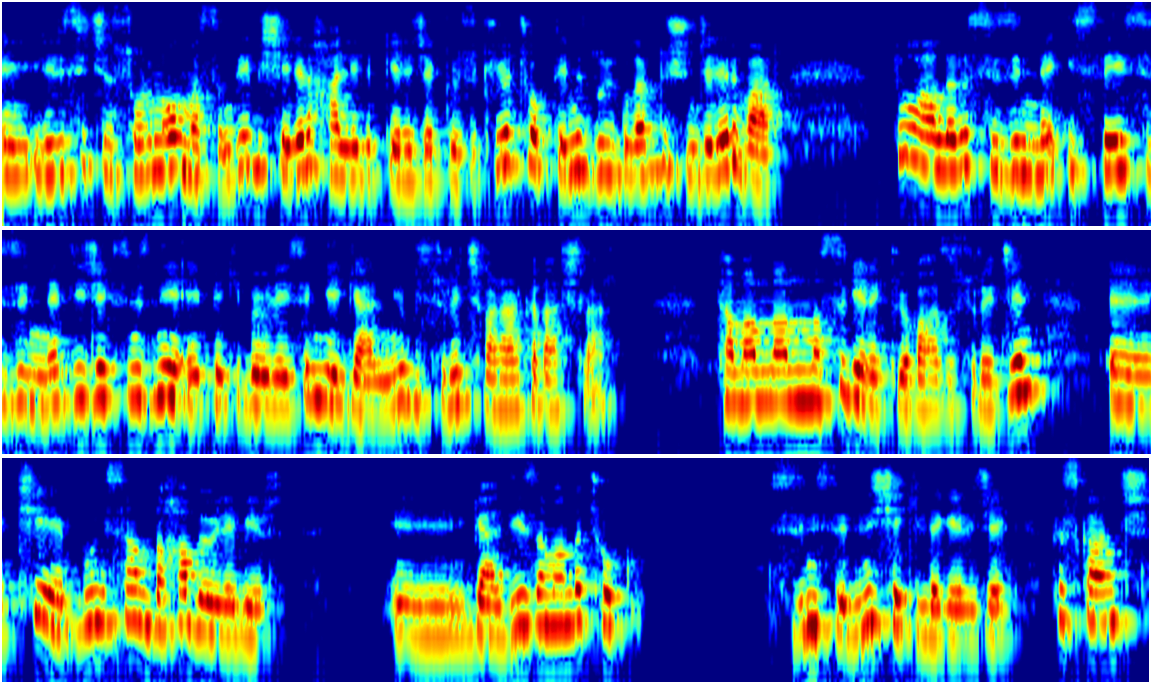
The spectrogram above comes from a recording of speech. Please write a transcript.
e, ilerisi için sorun olmasın diye bir şeyleri halledip gelecek gözüküyor. Çok temiz duyguları, düşünceleri var. Duaları sizinle, isteği sizinle. Diyeceksiniz niye e, peki böyleyse niye gelmiyor? Bir süreç var arkadaşlar. Tamamlanması gerekiyor bazı sürecin. Ee, ki bu insan daha böyle bir e, geldiği zaman da çok sizin istediğiniz şekilde gelecek. Kıskanç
